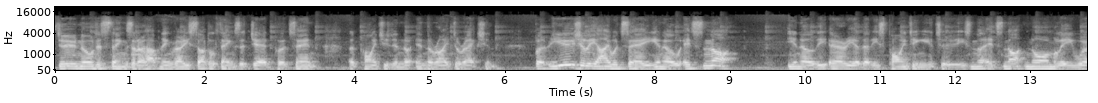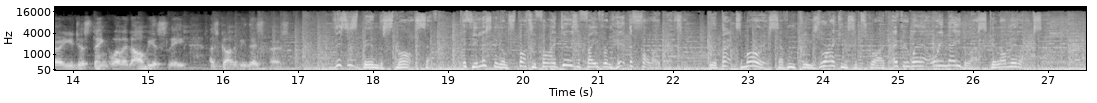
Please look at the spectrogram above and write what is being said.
do notice things that are happening, very subtle things that Jed puts in that point you in the in the right direction. But usually, I would say, you know, it's not, you know, the area that he's pointing you to. He's not. It's not normally where you just think, well, it obviously has got to be this person. This has been the Smart 7. If you're listening on Spotify, do us a favour and hit the follow button. We're back tomorrow at 7. Please like and subscribe everywhere or enable our skill on Alexa.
